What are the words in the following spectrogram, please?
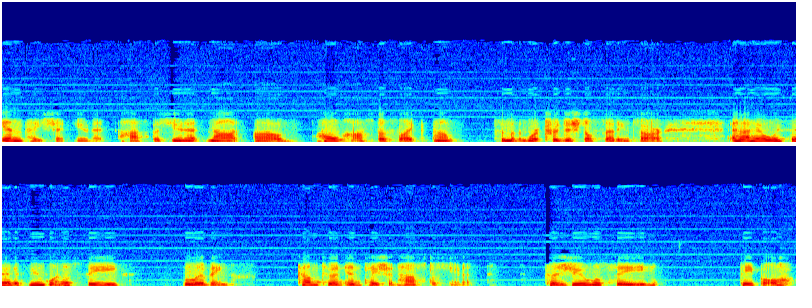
inpatient unit, hospice unit, not um, home hospice like um, some of the more traditional settings are. And I always said, if you want to see living, come to an inpatient hospice unit because you will see people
